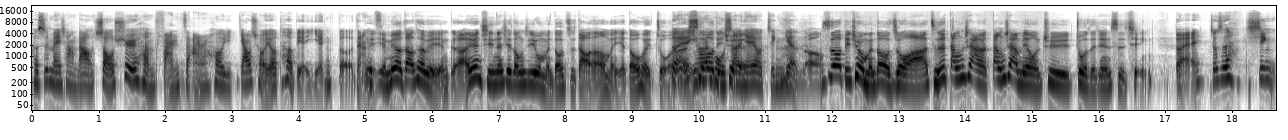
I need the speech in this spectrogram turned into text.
可是没想到手续很繁杂，然后要求又特别严格，这样也也没有到特别严格啊。因为其实那些东西我们都知道，然后我们也都会做。对，事后的确也有经验了。事后的确我们都有做啊，只是当下当下没有去做这件事情。对，就是心，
